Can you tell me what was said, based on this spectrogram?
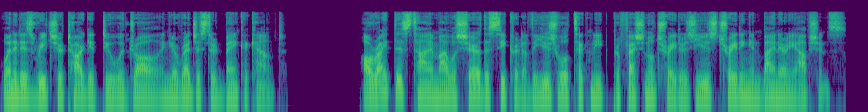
When it is reach your target, do withdrawal in your registered bank account. Alright, this time I will share the secret of the usual technique professional traders use trading in binary options.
